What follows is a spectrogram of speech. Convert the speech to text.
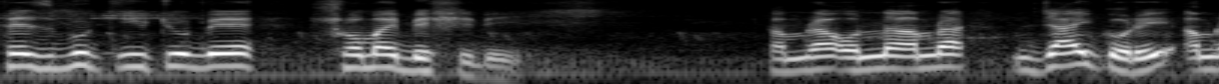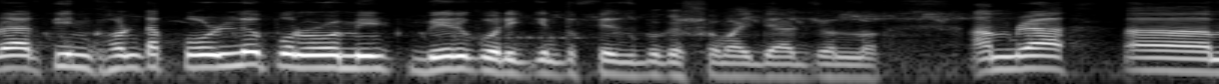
ফেসবুক ইউটিউবে সময় বেশি দিই। আমরা অন্য আমরা যাই করি আমরা তিন ঘণ্টা পড়লেও পনেরো মিনিট বের করি কিন্তু ফেসবুকে সময় দেওয়ার জন্য। আমরা আম,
